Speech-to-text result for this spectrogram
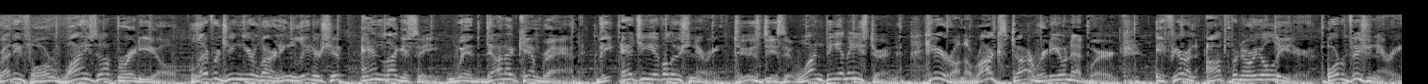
ready for Wise Up Radio, leveraging your learning, leadership, and legacy with Donna Kimbrand, the Edgy Evolutionary, Tuesdays at 1 p.m. Eastern, here on the Rockstar Radio Network. If you're an entrepreneurial leader or visionary,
